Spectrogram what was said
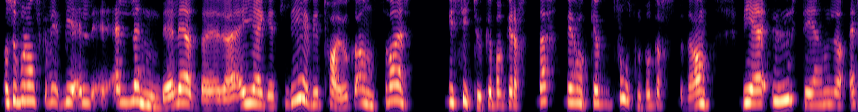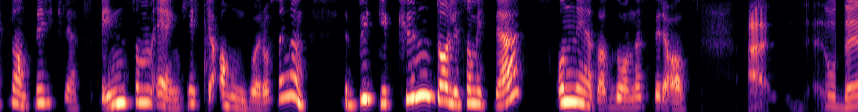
Altså, hvordan skal vi bli elendige ledere i eget liv? Vi tar jo ikke ansvar. Vi sitter jo ikke bak rattet. Vi har ikke foten på gasspedalen. Vi er ute i en, et eller annet virkelighetsspinn som egentlig ikke angår oss engang. Det bygger kun dårlig samvittighet og nedadgående spiral. Og det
